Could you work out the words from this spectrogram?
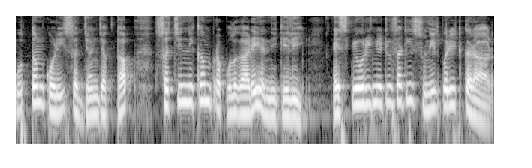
उत्तम कोळी सज्जन जगताप सचिन निकम प्रफुल गाडे यांनी केली. एस पी ओरिजिनेटिव्हसाठी सुनील परीट कराड.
